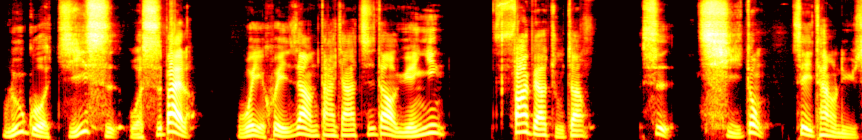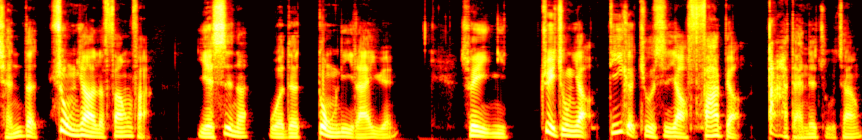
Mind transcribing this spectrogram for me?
如果即使我失败了，我也会让大家知道原因。发表主张是启动。这趟旅程的重要的方法，也是呢我的动力来源。所以你最重要，第一个就是要发表大胆的主张。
